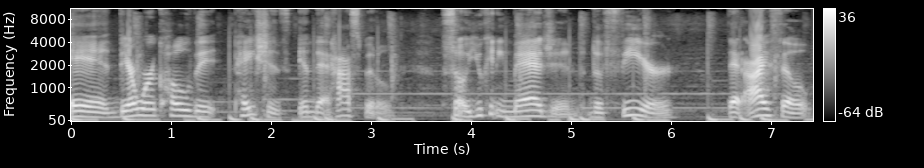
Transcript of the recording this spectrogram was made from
And there were COVID patients in that hospital. So you can imagine the fear that I felt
